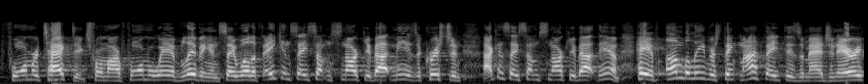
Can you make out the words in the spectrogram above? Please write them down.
former tactics from our former way of living and say, well, if they can say something snarky about me as a Christian, I can say something snarky about them. Hey, if unbelievers think my faith is imaginary,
